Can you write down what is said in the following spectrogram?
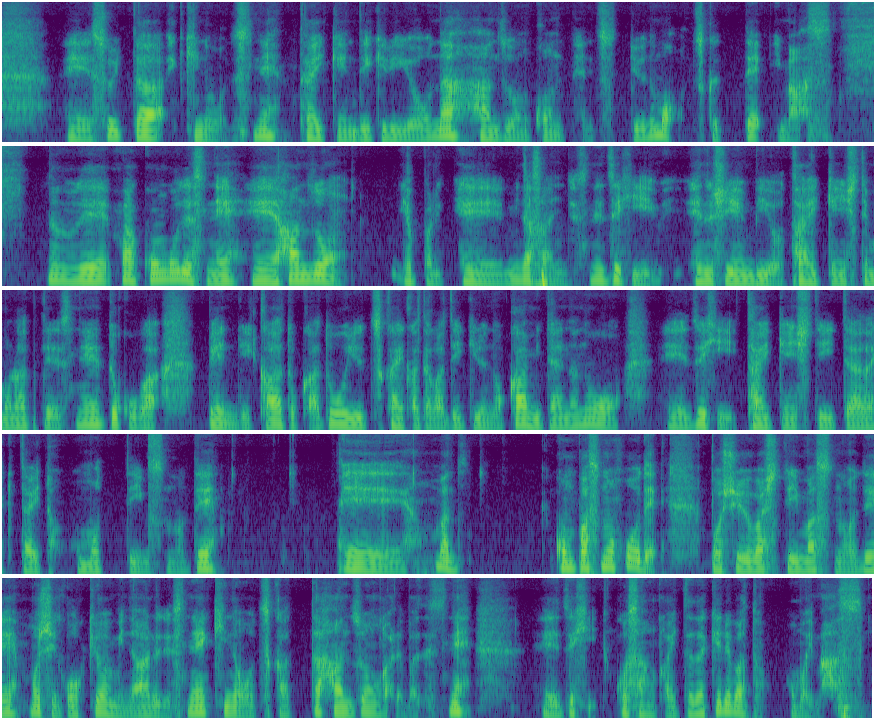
えー、そういった機能をですね、体験できるようなハンズオンコンテンツっていうのも作っています。なので、まあ今後ですね、えー、ハンズオンやっぱり、えー、皆さんにですね、ぜひ NCNB を体験してもらってですね、どこが便利かとか、どういう使い方ができるのかみたいなのを、えー、ぜひ体験していただきたいと思っていますので、えー、まあ、コンパスの方で募集はしていますので、もしご興味のあるですね、機能を使ったハンズオンがあればですね、えー、ぜひご参加いただければと思います。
